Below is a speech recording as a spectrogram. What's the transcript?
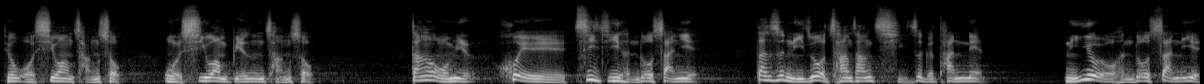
就我希望长寿，我希望别人长寿。当然，我们也会积极很多善业，但是你如果常常起这个贪念，你又有很多善业，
